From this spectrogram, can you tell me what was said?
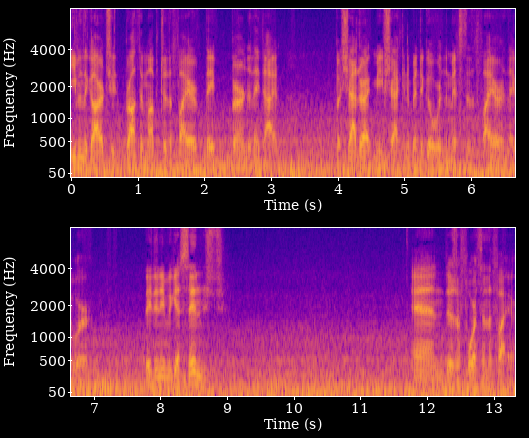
Even the guards who brought them up to the fire, they burned and they died. But Shadrach, Meshach, and Abednego were in the midst of the fire, and they were they didn't even get singed. And there's a fourth in the fire.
